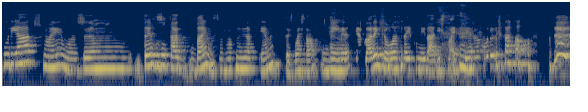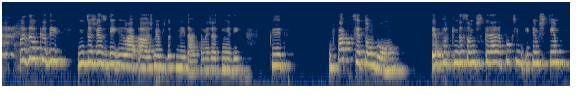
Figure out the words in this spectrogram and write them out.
floreados, não é? Mas um, tem resultado bem, somos uma comunidade pequena, então lá está, um Ainda. agora em que eu lancei a comunidade, isto vai ser brutal. Mas é o que eu digo, muitas vezes digo aos membros da comunidade, também já tinha dito, que o facto de ser tão bom é porque ainda somos, se calhar, a poucos e temos tempo de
